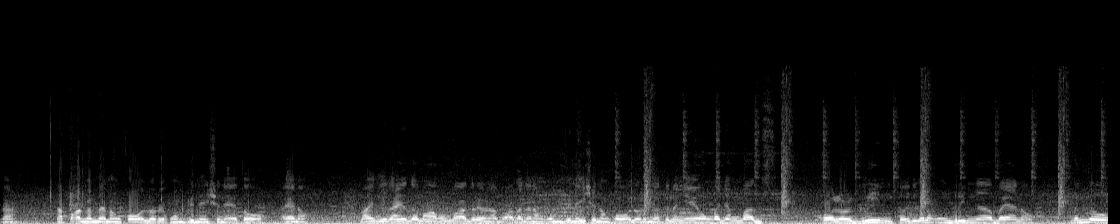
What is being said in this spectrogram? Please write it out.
na napakaganda ng color yung combination nito oh. ayan oh. Makikita nyo ito mga kumpadre oh, napakaganda ng combination ng color niya. Tinan nyo yung kanyang mugs. Color green. So hindi ko alam kung green nga ba yan oh. Ganda oh.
